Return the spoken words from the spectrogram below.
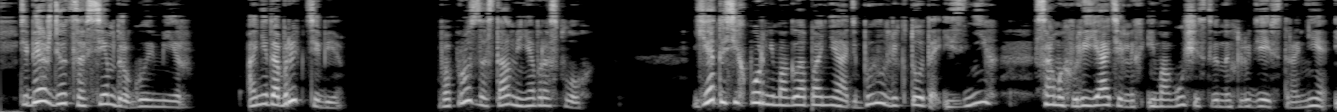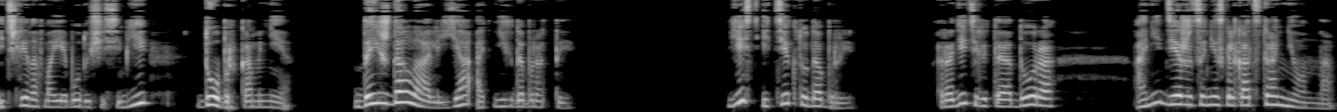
— «тебя ждет совсем другой мир. Они добры к тебе?» Вопрос застал меня врасплох. Я до сих пор не могла понять, был ли кто-то из них, самых влиятельных и могущественных людей в стране и членов моей будущей семьи, добр ко мне. Да и ждала ли я от них доброты? Есть и те, кто добры. Родители Теодора, они держатся несколько отстраненно.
